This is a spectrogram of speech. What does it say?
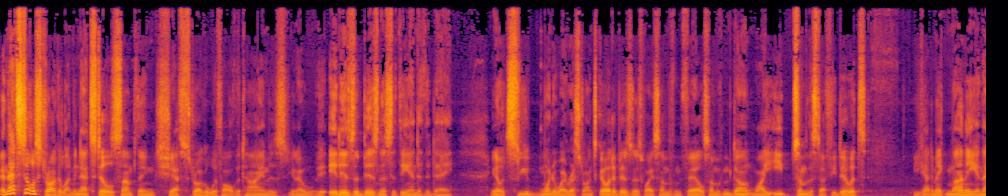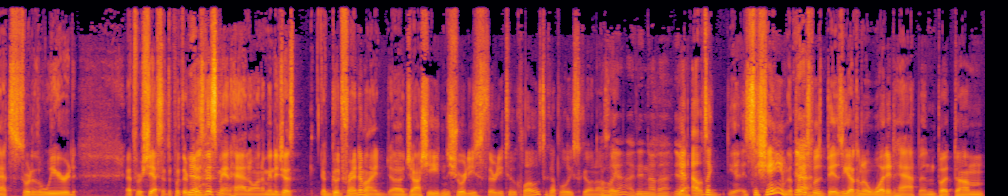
and that's still a struggle. I mean, that's still something chefs struggle with all the time. Is you know, it- it is a business at the end of the day. You know, it's you wonder why restaurants go out of business, why some of them fail, some of them don't, why you eat some of the stuff you do. It's you got to make money, and that's sort of the weird. That's where she has to put their Yeah. businessman hat on. I mean, it just a good friend of mine, uh, Josh Eden, Shorty's thirty two, closed a couple of weeks ago, and I was Oh, like, yeah. I didn't know that. yeah. Yeah. I was like, yeah, it's a shame. The place was busy. I don't know what had happened, but um,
